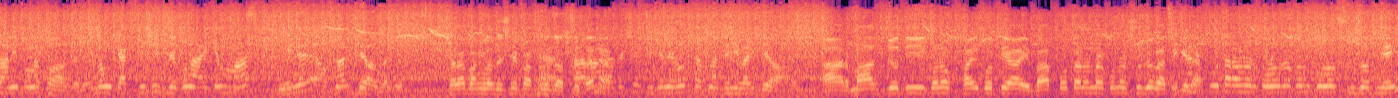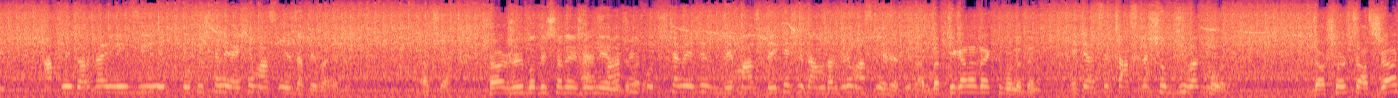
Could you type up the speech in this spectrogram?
দানি পোনা পাওয়া যাবে এবং ক্যাটফিশের যে কোনো আইটেম মাছ নিলে আপনার দেওয়া যাবে। সারা বাংলাদেশে পাঠানো হ্যাঁ, যাচ্ছে তাই না? বাংলাদেশে যেখানে হোক আপনার ডেলিভারি দেওয়া হয়। আর মাছ যদি কোনো ক্ষয়ক্ষতি হয় বা প্রতারণার কোনো সুযোগ আছে কিনা? প্রতারণার কোনো রকম কোনো সুযোগ নেই। আপনি দরকার নিজ প্রতিষ্ঠানে এসে মাছ নিয়ে যেতে পারেন। আচ্ছা সরাসরি প্রতিষ্ঠানে এসে হ্যাঁ, নিয়ে যেতে পারেন। পারে প্রতিষ্ঠানে এসে যে মাছ দেখে সে দাম দর করে মাছ নিয়ে যেতে পারে। আপনার ঠিকানাটা একটু বলে দেন। এটা হচ্ছে চাষরা সবজি বাগ মোড়। যশোর চাষরা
